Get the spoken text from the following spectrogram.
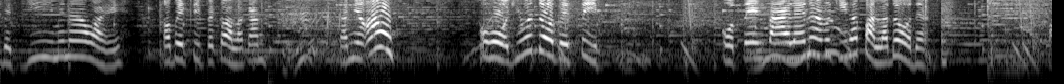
เบ็ดยี่ไม่น่าไหว เอาเบ็ดติดไปก่อนละกันกันเนี่ยเอ้า โอ้โห คิดว่าโดดเบ็ดสิบกดเตงตายเลยนะเมื่อกี้ถ้าปั่นแล้วโดดเนี่ย ไป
